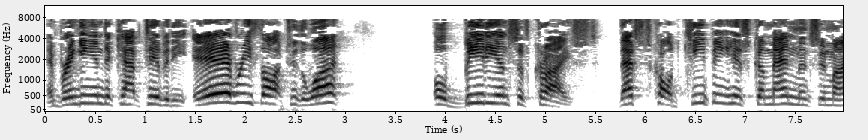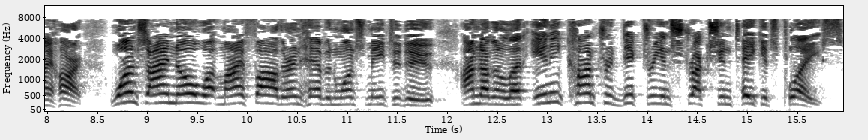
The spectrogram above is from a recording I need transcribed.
and bringing into captivity every thought to the what? Obedience of Christ. That's called keeping His commandments in my heart. Once I know what my Father in heaven wants me to do, I'm not going to let any contradictory instruction take its place.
